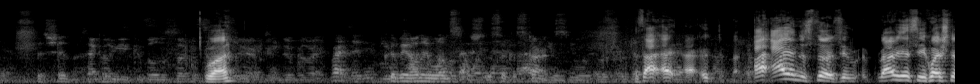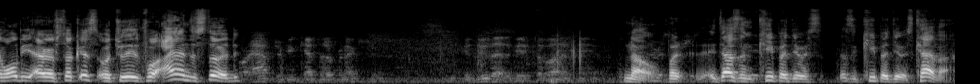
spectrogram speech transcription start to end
yeah. This is Shiva. Technically, you could build a sukkah. What? next year if you do it right. Right. so if you Could be have only to once the sukkah then uh, starts. you- you- it was just- 'Cause I, I, I, I understood. So, Rabbi asked you a question, what will be Erev Sukkot or two days before? I understood. Or after if you kept it up for next year. You could do that if you had kavanah. Can't you? No, but it doesn't keep a Diras, doesn't keep a Diras Keva.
